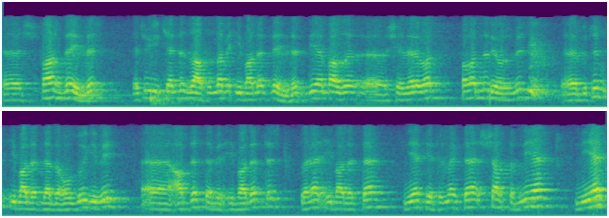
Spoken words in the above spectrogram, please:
e, farz değildir. E çünkü kendi zatında bir ibadet değildir diye bazı e, şeyleri var. Fakat ne diyoruz biz? E, bütün ibadetlerde olduğu gibi e, abdest de bir ibadettir ve her ibadette niyet getirmek de şarttır. Niye? Niyet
